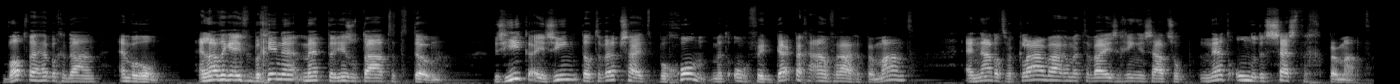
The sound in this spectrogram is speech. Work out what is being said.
wat we hebben gedaan en waarom. En laat ik even beginnen met de resultaten te tonen. Dus hier kan je zien dat de website begon met ongeveer 30 aanvragen per maand. En nadat we klaar waren met de wijzigingen zaten ze op net onder de 60 per maand.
